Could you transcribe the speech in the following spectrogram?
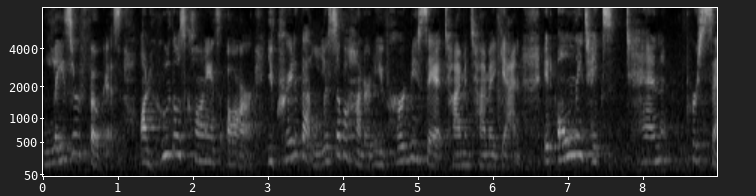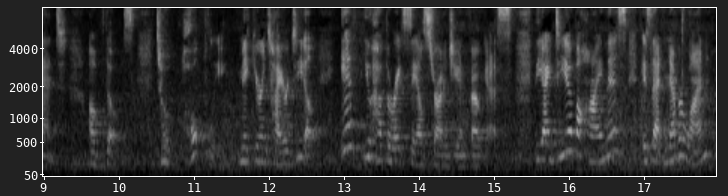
laser focus on who those clients are. You've created that list of 100. You've heard me say it time and time again. It only takes 10% of those to hopefully make your entire deal if you have the right sales strategy and focus. The idea behind this is that number one,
